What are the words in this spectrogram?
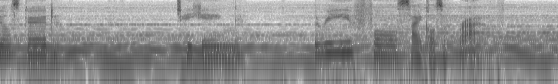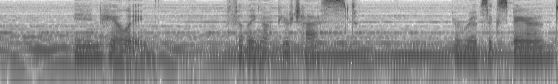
Feels good, taking three full cycles of breath. Inhaling, filling up your chest, your ribs expand,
